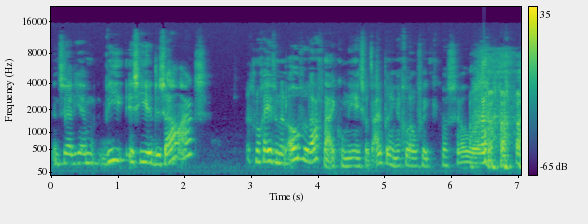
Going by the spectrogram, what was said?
En toen zei hij: Wie is hier de zaalarts? nog even een overdracht. Nou, ik kon niet eens wat uitbrengen, geloof ik. Ik was zo. Uh...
